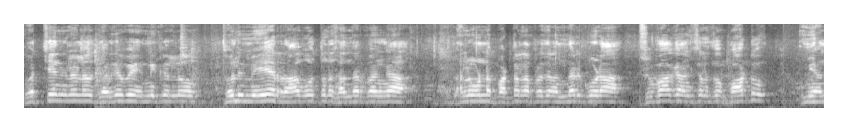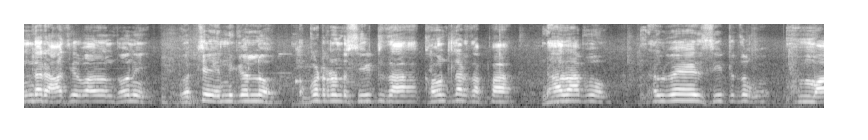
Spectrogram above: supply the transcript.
వచ్చే నెలలో జరగబోయే ఎన్నికల్లో తొలి మేయర్ రాబోతున్న సందర్భంగా నల్గొండ పట్టణ ప్రజలందరికీ కూడా శుభాకాంక్షలతో పాటు మీ అందరి ఆశీర్వాదంతో వచ్చే ఎన్నికల్లో ఒకటి రెండు సీట్లు కౌన్సిలర్ తప్ప దాదాపు నలభై ఐదు సీట్లతో మా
